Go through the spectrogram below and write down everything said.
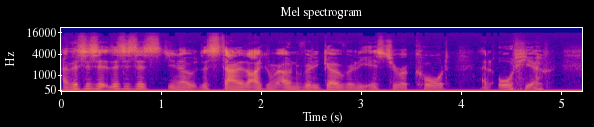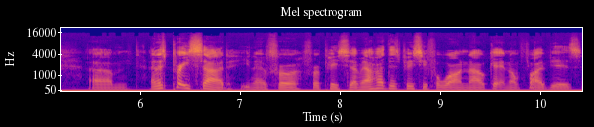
and this is it. This is this, you know the standard I can only really go really is to record an audio. Um, and it's pretty sad, you know, for for a PC. I mean, I've had this PC for a while now, getting on five years,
